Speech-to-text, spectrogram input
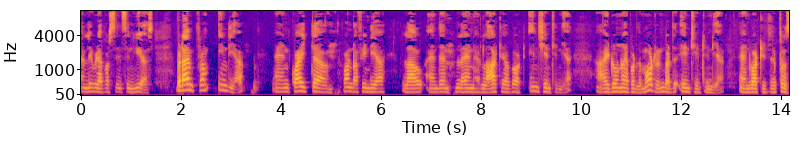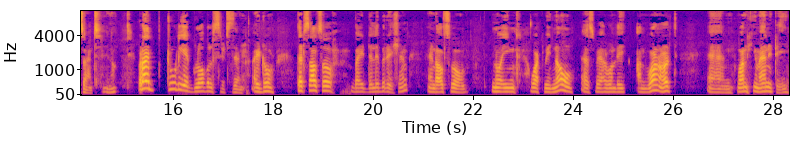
and lived ever since in US. But I'm from India and quite uh, fond of India, love, and then learn a lot about ancient India. I don't know about the modern, but the ancient India and what it represents, you know. But I'm truly a global citizen. I don't. That's also by deliberation and also knowing what we know as we are only on one earth and one humanity.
